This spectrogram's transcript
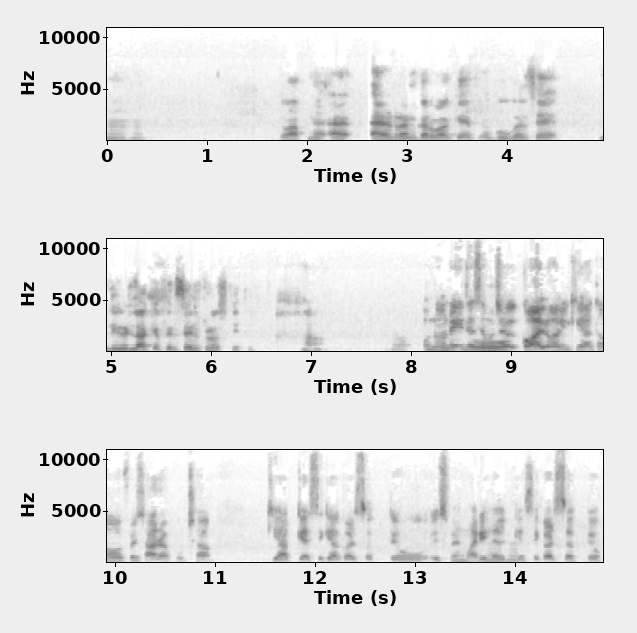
हम्म हम्म। तो आपने एड रन करवा के गूगल से लीड लाके फिर सेल क्लोज की थी? हाँ। हाँ। उन्होंने ही जैसे तो... मुझे कॉल वॉल किया था और फिर सारा पूछा कि आप कैसे क्या कर सकते हो इसमें हमारी हेल्प हम्म। कैसे कर सकते हो?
